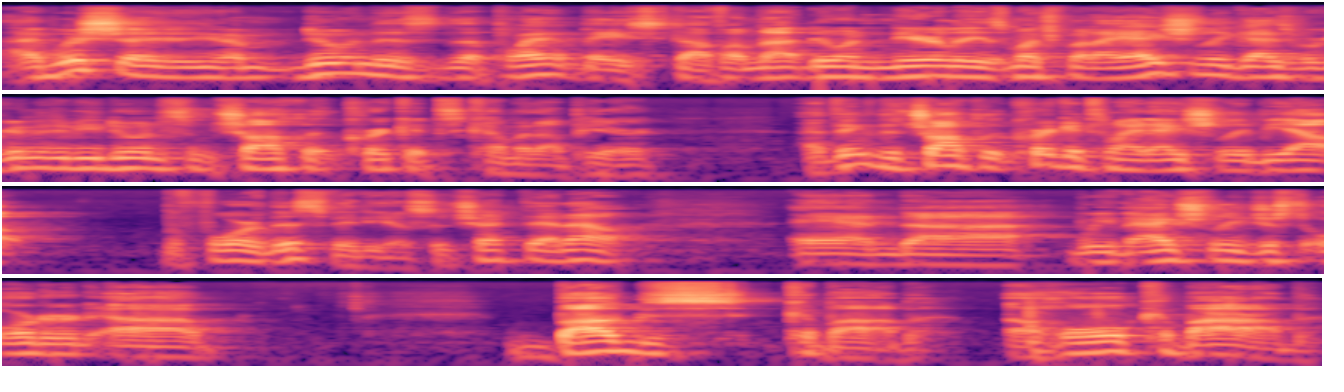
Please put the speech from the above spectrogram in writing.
I wish I, you know, I'm doing this the plant based stuff. I'm not doing nearly as much, but I actually, guys, we're going to be doing some chocolate crickets coming up here. I think the chocolate crickets might actually be out before this video, so check that out. And uh, we've actually just ordered uh, bugs kebab, a whole kebab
